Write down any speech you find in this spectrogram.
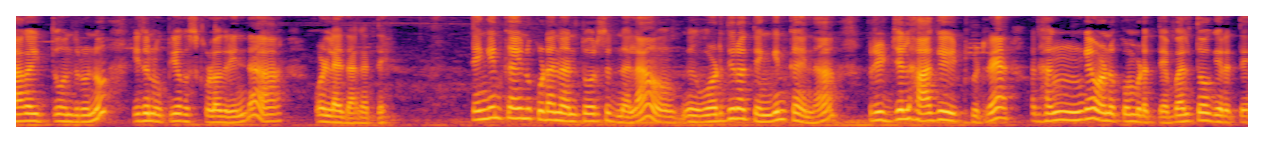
ಆಗಾಯಿತು ಅಂದ್ರೂ ಇದನ್ನು ಉಪಯೋಗಿಸ್ಕೊಳ್ಳೋದ್ರಿಂದ ಒಳ್ಳೆಯದಾಗತ್ತೆ ತೆಂಗಿನಕಾಯಿನೂ ಕೂಡ ನಾನು ತೋರಿಸಿದ್ನಲ್ಲ, ಒಡೆದಿರೋ ತೆಂಗಿನಕಾಯಿನ ಫ್ರಿಡ್ಜಲ್ಲಿ ಹಾಗೆ ಇಟ್ಬಿಟ್ರೆ ಅದು ಹಾಗೆ ಒಣಕೊಂಬಿಡುತ್ತೆ ಬಲ್ತೋಗಿರುತ್ತೆ.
